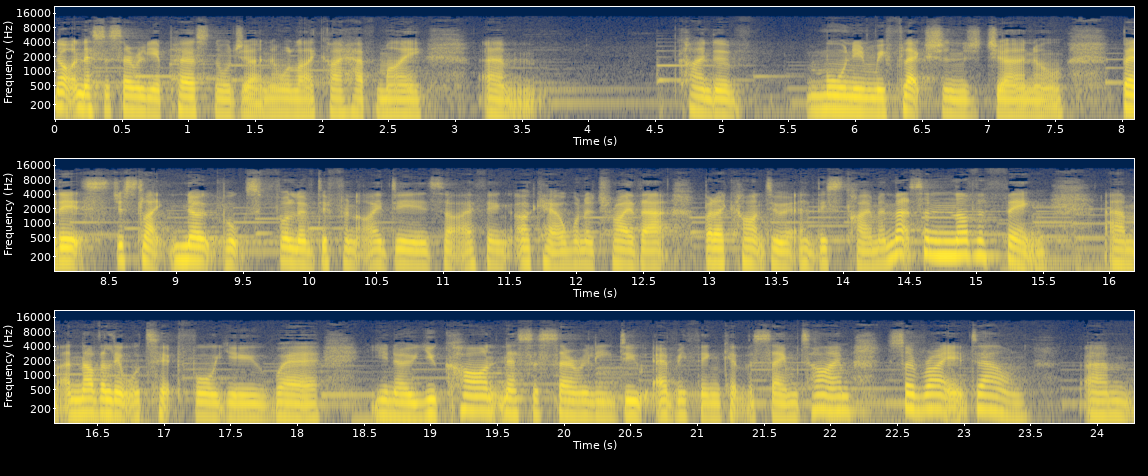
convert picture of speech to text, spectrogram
not necessarily a personal journal like I have my um, kind of morning reflections journal, but it's just like notebooks full of different ideas that I think, okay, I want to try that, but I can't do it at this time. And that's another thing, um, another little tip for you where you know you can't necessarily do everything at the same time, so write it down. Um,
